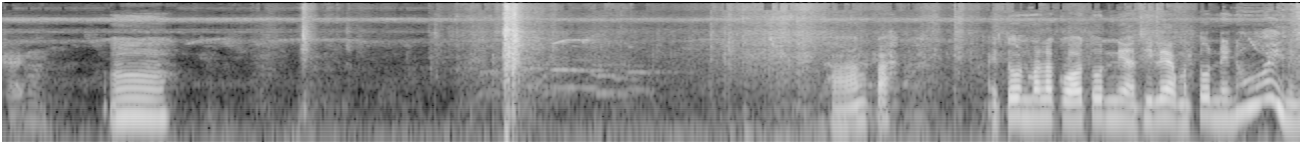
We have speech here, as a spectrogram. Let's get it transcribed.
แข็งอืมถางปะไอ้ต้นมะละกอต้นเนี่ยที่แรกมันต้นน้อยๆหนึ่ง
